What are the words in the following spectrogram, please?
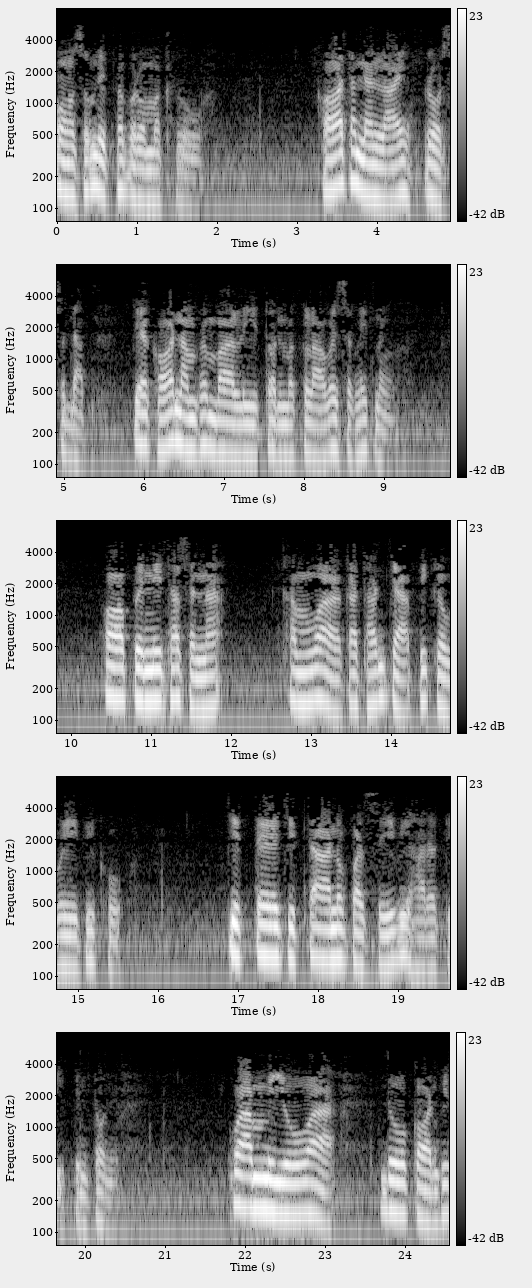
องค์สมเด็จพระบรมครู ขอท่านนั้นหลายโปรดสดับ จะขอนำพระบาลีตนมากล่าวไว้สักนิดหนึ่ง พอเป็นนิทัศนะคำว่ากทันจะพิกเวพิขุจิตเตจิตตานุปัสสีวิหารติเป็นต้น ความมีอยู่ว่าดูก่อนพิ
